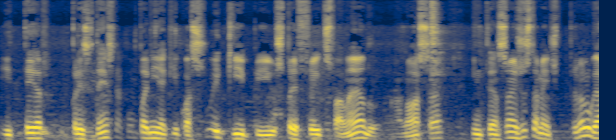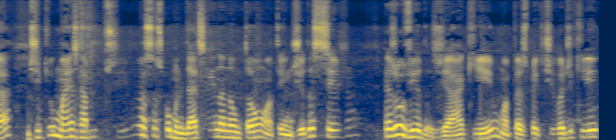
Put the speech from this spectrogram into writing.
e ter o presidente da companhia aqui com a sua equipe e os prefeitos falando, a nossa intenção é justamente, em primeiro lugar, de que o mais rápido possível essas comunidades que ainda não estão atendidas sejam resolvidas, já que uma perspectiva de que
